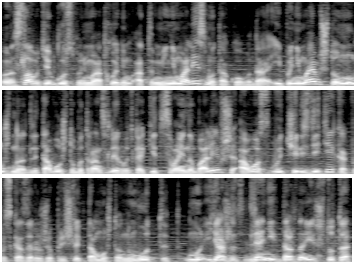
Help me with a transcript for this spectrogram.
э, слава тебе, Господи, мы отходим от минимализма такого, да, и понимаем, что нужно для того, чтобы транслировать какие-то свои наболевшие, а у вас вы через детей, как вы сказали, уже пришли к тому, что, ну вот, это мы- я же для них должна что-то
